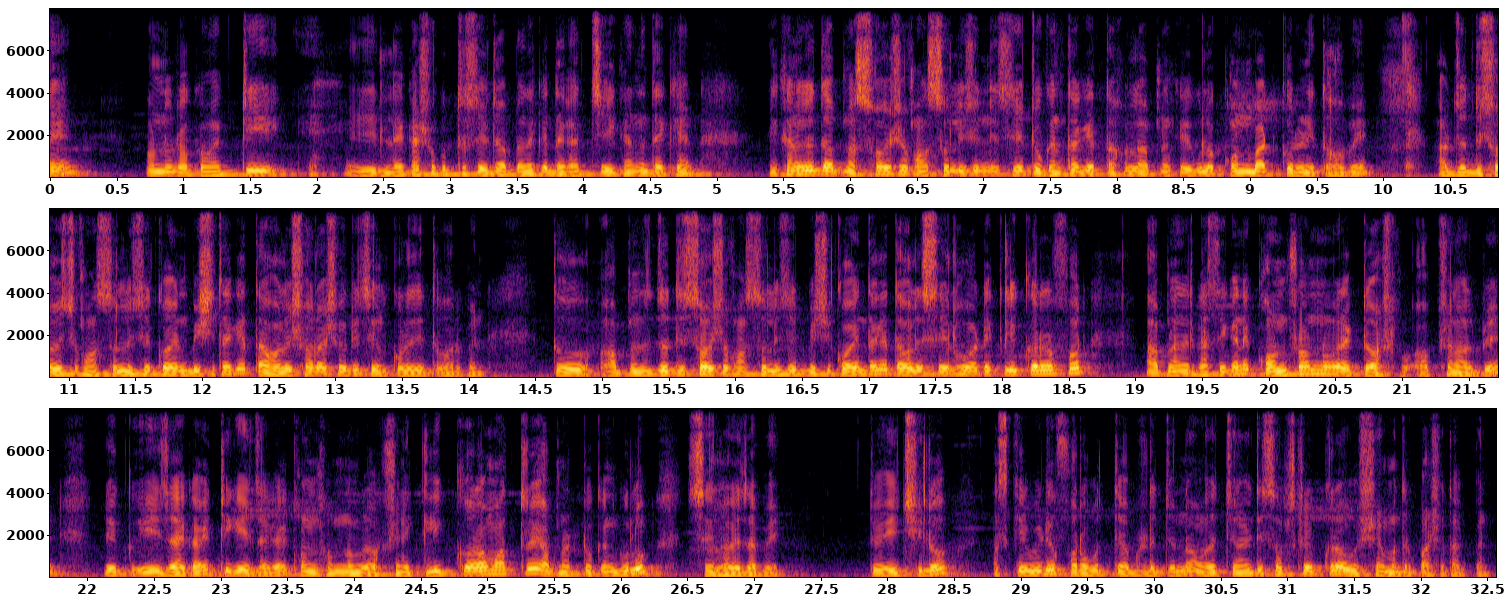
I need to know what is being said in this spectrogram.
অন্যরকম একটি লেখা শো করতেছে, এটা আপনাদেরকে দেখাচ্ছি। এখানে দেখেন, এখানে যদি আপনার ছয়শো পাঁচচল্লিশের নিচে টোকেন থাকে, তাহলে আপনাকে এগুলো কনভার্ট করে নিতে হবে। আর যদি ছয়শো পাঁচচল্লিশের কয়েন বেশি থাকে, তাহলে সরাসরি সেল করে দিতে পারবেন। তো আপনাদের যদি ছয়শো পাঁচচল্লিশের বেশি কয়েন থাকে, তাহলে সেল হোয়াটে ক্লিক করার পর আপনাদের কাছে এখানে কনফার্ম নম্বর একটা অপশন আসবে। এই- জায়গায়, ঠিক এই জায়গায় কনফার্ম নামের অপশানে ক্লিক করা মাত্রই আপনার টোকেনগুলো সেল হয়ে যাবে। তো এই ছিল আজকের ভিডিও পরবর্তী আপডেটের জন্য আমাদের চ্যানেলটি সাবস্ক্রাইব করে অবশ্যই আমাদের পাশে থাকবেন।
